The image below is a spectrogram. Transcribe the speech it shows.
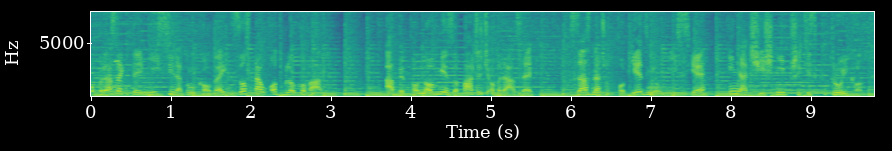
Obrazek tej misji ratunkowej został odblokowany. Aby ponownie zobaczyć obrazek, zaznacz odpowiednią misję i naciśnij przycisk trójkąt.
